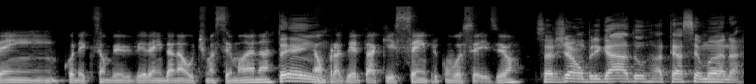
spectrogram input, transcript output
tem Conexão Bem Viver ainda na última semana. Tem. É um prazer estar aqui sempre com vocês, viu? Sérgio, obrigado. Até a semana.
